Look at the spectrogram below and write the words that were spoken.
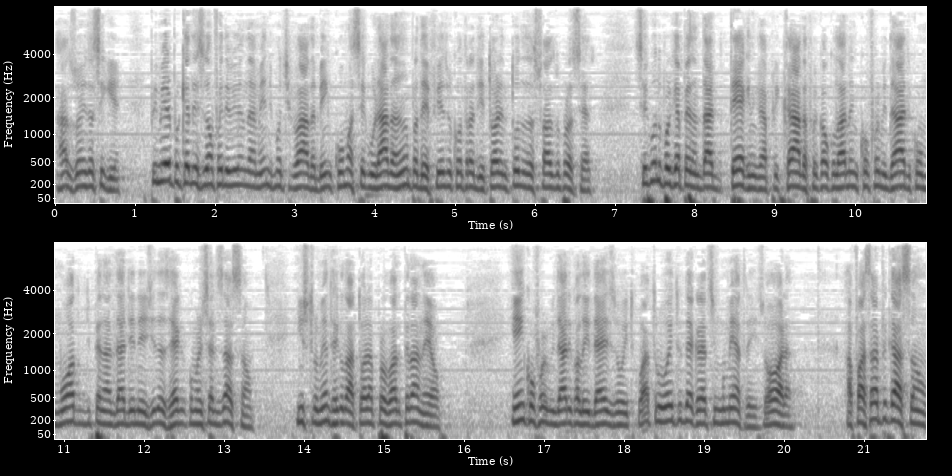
razões a seguir. Primeiro, porque a decisão foi devidamente motivada, bem como assegurada a ampla defesa e contraditória em todas as fases do processo. Segundo, porque a penalidade técnica aplicada foi calculada em conformidade com o modo de penalidade de energia das regras de comercialização, instrumento regulatório aprovado pela ANEL, em conformidade com a Lei 10.848 e o Decreto 563. Ora, afastar a aplicação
